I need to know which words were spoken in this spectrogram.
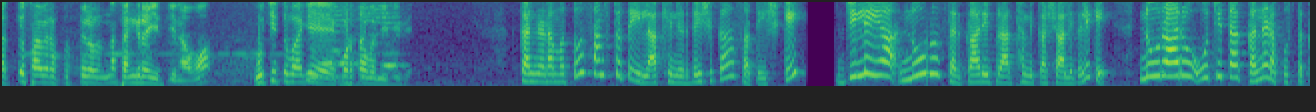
ಹತ್ತು ಸಾವಿರ ಪುಸ್ತಕಗಳನ್ನ ಸಂಗ್ರಹಿಸಿ ನಾವು ಉಚಿತವಾಗಿ ಕೊಡ್ತಾ ಬಂದಿದ್ದೀವಿ. ಕನ್ನಡ ಮತ್ತು ಸಂಸ್ಕೃತಿ ಇಲಾಖೆ ನಿರ್ದೇಶಕ ಸತೀಶ್ ಕೆ. ಜಿಲ್ಲೆಯ ನೂರು ಸರ್ಕಾರಿ ಪ್ರಾಥಮಿಕ ಶಾಲೆಗಳಿಗೆ ನೂರಾರು ಉಚಿತ ಕನ್ನಡ ಪುಸ್ತಕ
